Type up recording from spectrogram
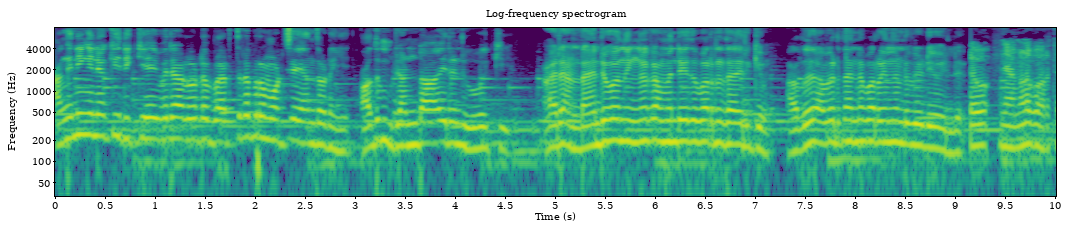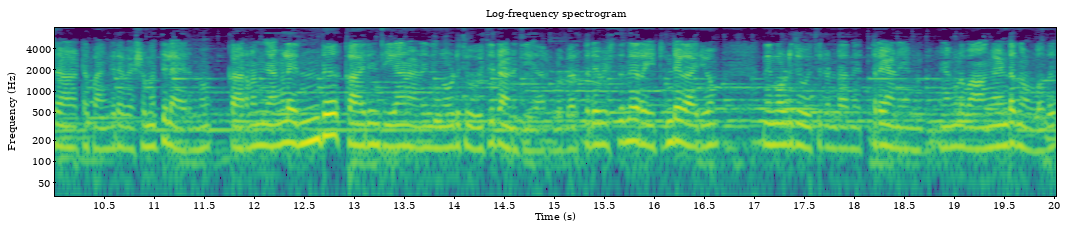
അങ്ങനെ ഇങ്ങനെയൊക്കെ ഇരിക്കെ ഇവരാളുടെ ബർത്ത്ഡേ പ്രൊമോട്ട് ചെയ്യാൻ തുടങ്ങി. അതും രണ്ടായിരം രൂപയ്ക്ക്. ആ രണ്ടായിരം രൂപ നിങ്ങൾ കമന്റ് ചെയ്ത് പറഞ്ഞതായിരിക്കും. അത് അവർ തന്നെ പറയുന്നുണ്ട് വീഡിയോയിൽ. ഞങ്ങൾ കുറച്ചായിട്ട് ഭയങ്കര വിഷമത്തിലായിരുന്നു. കാരണം ഞങ്ങൾ എന്ത് കാര്യം ചെയ്യാനാണ് നിങ്ങളോട് ചോദിച്ചിട്ടാണ് ചെയ്യാറുള്ളത്? ബർത്ത്ഡേ വിഷത്തിന്റെ റേറ്റിന്റെ കാര്യവും നിങ്ങളോട് ചോദിച്ചിട്ടുണ്ടായിരുന്നു. എത്രയാണ് ഞങ്ങൾ ഞങ്ങൾ വാങ്ങേണ്ടെന്നുള്ളത്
